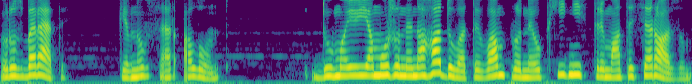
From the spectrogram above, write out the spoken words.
Розберетесь, кивнув сер Алонд. Думаю, я можу не нагадувати вам про необхідність триматися разом,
